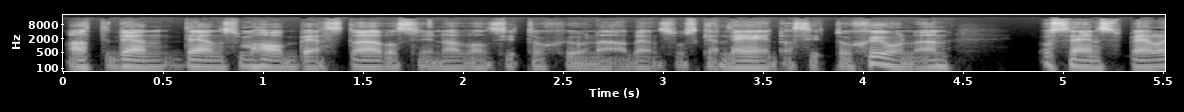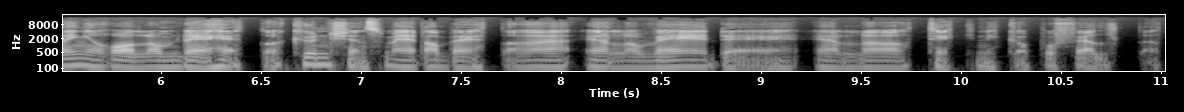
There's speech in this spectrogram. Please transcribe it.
Att den, den som har bäst översyn över en situation är den som ska leda situationen. Och sen spelar det ingen roll om det heter kundtjänstmedarbetare eller vd eller tekniker på fältet.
